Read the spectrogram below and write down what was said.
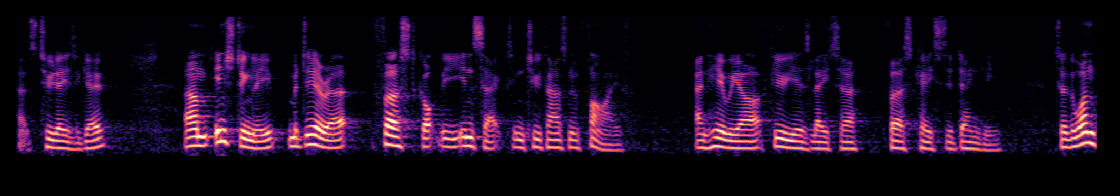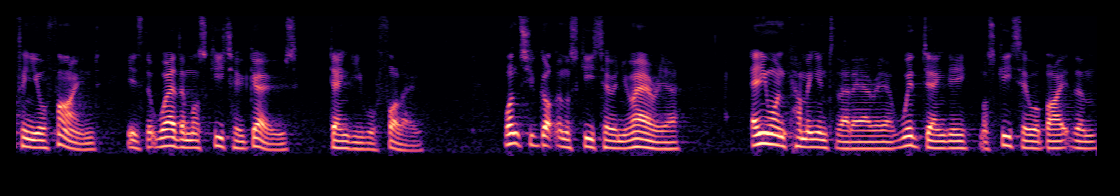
That's two days ago. Um, interestingly, Madeira first got the insect in 2005, and here we are a few years later, first cases of dengue. So the one thing you'll find is that where the mosquito goes, dengue will follow. Once you've got the mosquito in your area, anyone coming into that area with dengue, mosquito will bite them,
